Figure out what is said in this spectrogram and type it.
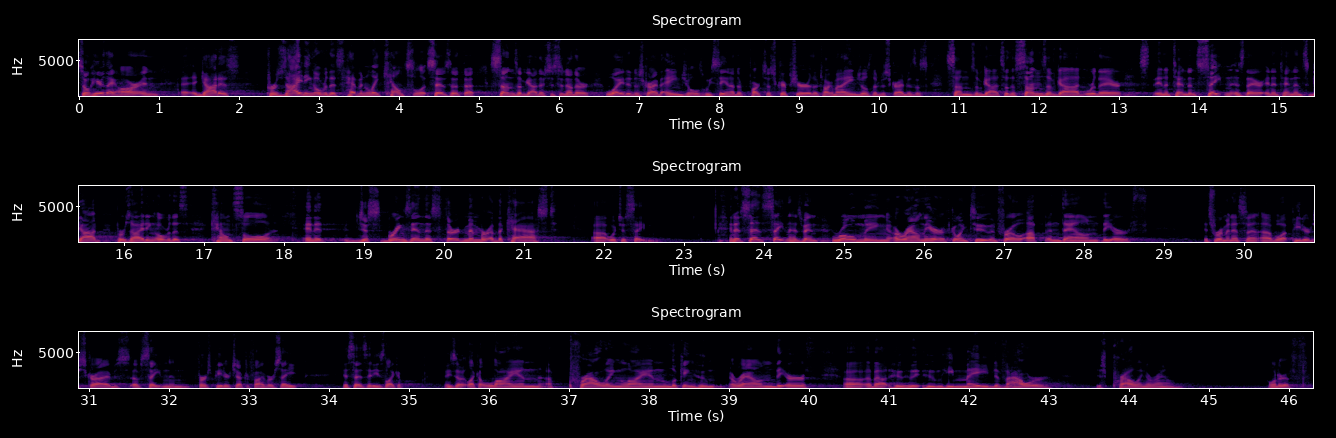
So here they are, and uh, God is presiding over this heavenly council. It says that the sons of God, that's just another way to describe angels. We see in other parts of Scripture, they're talking about angels, they're described as the sons of God. So the sons of God were there in attendance. Satan is there in attendance. God presiding over this council, and it just brings in this third member of the cast uh, which is Satan. And it says Satan has been roaming around the earth, going to and fro, up and down the earth. It's reminiscent of what Peter describes of Satan in 1 Peter chapter 5, verse 8. It says that he's like a He's a, like a lion, a prowling lion, looking whom, around the earth uh, about who, who, whom he may devour, just prowling around. I wonder if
